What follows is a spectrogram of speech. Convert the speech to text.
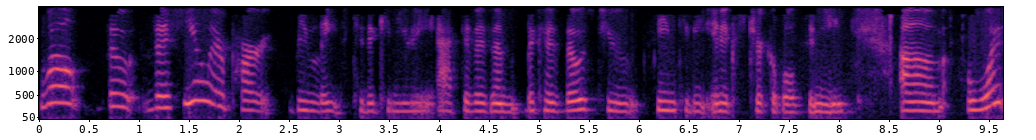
well, the the healer part relates to the community activism because those two seem to be inextricable to me. Um, what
